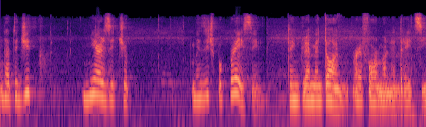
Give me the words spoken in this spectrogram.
nga të gjithë njerëzit që mezi që po presin të implementojmë reformën në drejtësi.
